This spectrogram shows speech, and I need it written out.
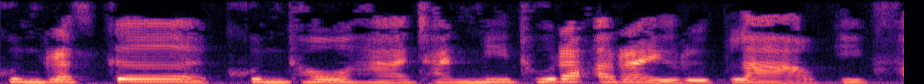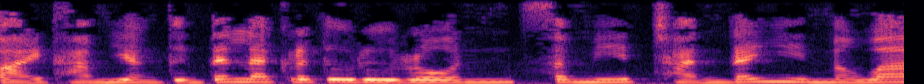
คุณรัสเกอร์ คุณโทรหาฉันมีธุระอะไรหรือเปล่า อีกฝ่ายถามอย่างตื่นเต้นและกระตือรือร้น สมิธฉันได้ยินมาว่า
